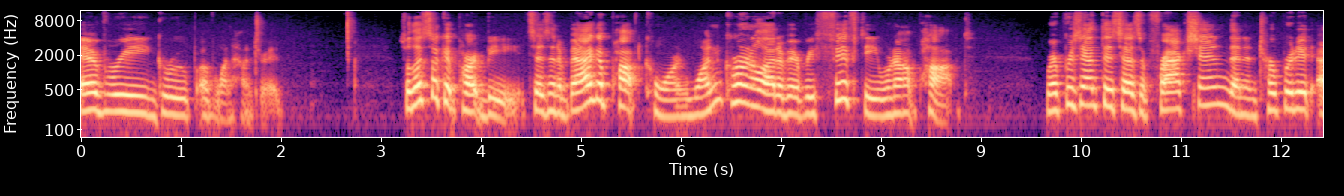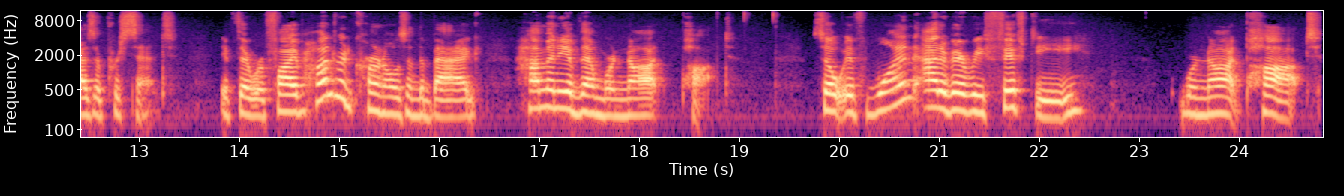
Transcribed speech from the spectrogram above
every group of 100. So let's look at part B. It says in a bag of popped corn, one kernel out of every 50 were not popped. Represent this as a fraction, then interpret it as a percent if there were 500 kernels in the bag, how many of them were not popped? So if one out of every 50 were not popped,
